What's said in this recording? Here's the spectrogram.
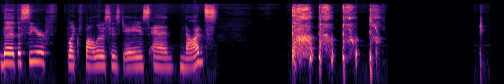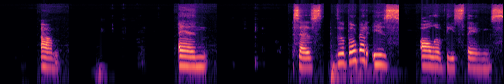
the the seer like follows his gaze and nods. Um, and says the bone god is all of these things,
